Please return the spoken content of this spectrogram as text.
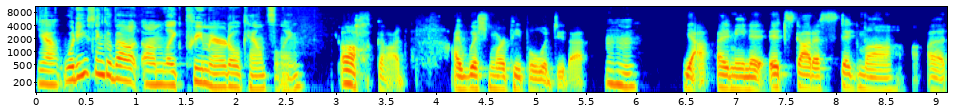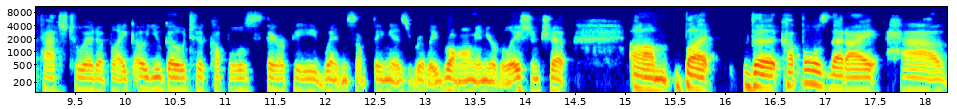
Yeah. What do you think about um like premarital counseling? Oh God, I wish more people would do that. Mm-hmm yeah i mean it, has got a stigma attached to it of like oh you go to couples therapy when something is really wrong in your relationship. Um, but the couples that i have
